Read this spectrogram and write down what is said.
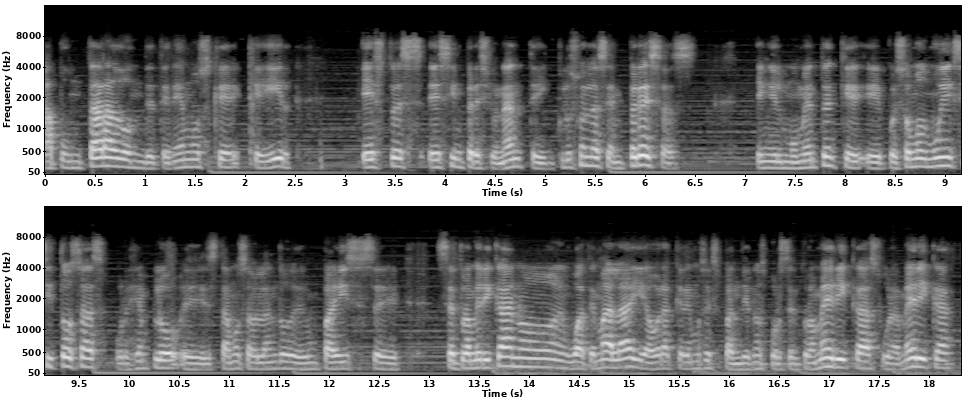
apuntar a donde tenemos que, ir. Esto es, es, impresionante, incluso en las empresas, en el momento en que eh, pues somos muy exitosas, por ejemplo, eh, estamos hablando de un país eh, centroamericano, en Guatemala, y ahora queremos expandirnos por Centroamérica, Suramérica.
